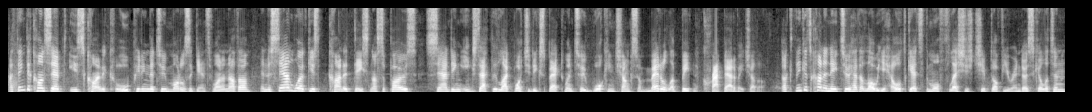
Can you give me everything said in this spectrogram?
I think the concept is kinda cool, pitting the two models against one another, and the sound work is kinda decent I suppose, sounding exactly like what you'd expect when two walking chunks of metal are beating the crap out of each other. I think it's kind of neat too how the lower your health gets, the more flesh is chipped off your endoskeleton.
